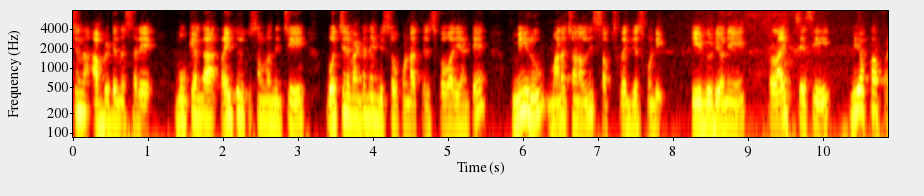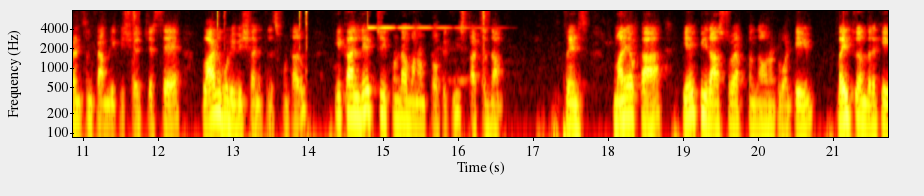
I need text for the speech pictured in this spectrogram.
చిన్న అప్డేట్ అయినా సరే ముఖ్యంగా రైతులకు సంబంధించి వచ్చిన వెంటనే మిస్ అవ్వకుండా తెలుసుకోవాలి అంటే మీరు మన ఛానల్ని సబ్స్క్రైబ్ చేసుకోండి. ఈ వీడియోని లైక్ చేసి మీ యొక్క ఫ్రెండ్స్ అండ్ ఫ్యామిలీకి షేర్ చేస్తే వాళ్ళు కూడా ఈ విషయాన్ని తెలుసుకుంటారు. ఇక లేట్ చేయకుండా మనం టాపిక్ని స్టార్ట్ చేద్దాం. ఫ్రెండ్స్ మన యొక్క ఏపీ రాష్ట్ర వ్యాప్తంగా ఉన్నటువంటి రైతులందరికీ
